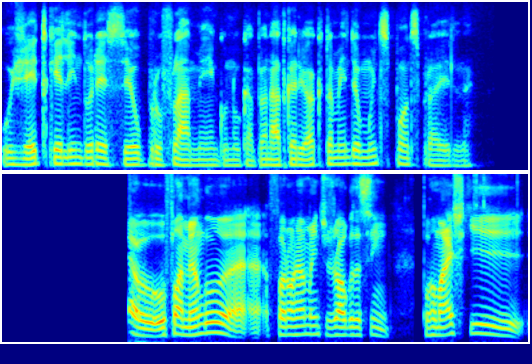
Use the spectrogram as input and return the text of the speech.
O jeito que ele endureceu pro Flamengo no Campeonato Carioca também deu muitos pontos para ele, né? É, o Flamengo é, foram realmente jogos assim. Por mais que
